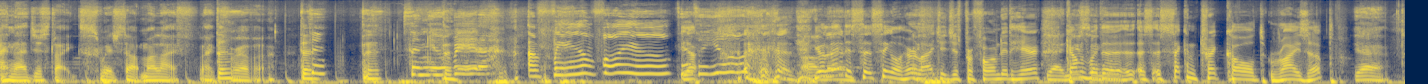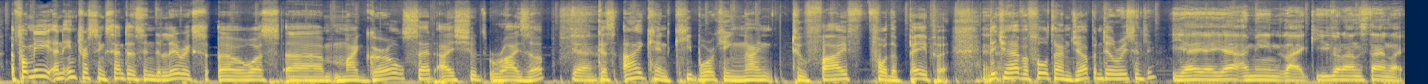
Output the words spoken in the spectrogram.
and that just like switched up my life like Dun, forever. dun, dun, Senorita, I feel for you. Yeah. Your man. latest uh, single, Her Light, you just performed it here, Yeah, comes with a, a, a second track called Rise Up. Yeah, For me, an interesting sentence in the lyrics uh, was um, My girl said I should rise up Yeah. because I can keep working nine to five for the paper. Did you have a full time job until recently? yeah, yeah, yeah. I mean, like you gotta understand, like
